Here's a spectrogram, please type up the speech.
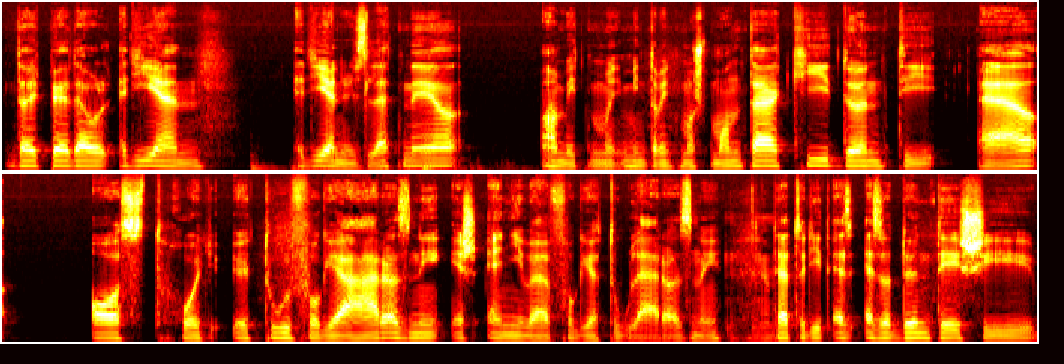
De hogy például egy ilyen, egy ilyen üzletnél, amit, mint amit most mondtál, ki dönti el azt, hogy ő túl fogja árazni, és ennyivel fogja túlárazni. Nem. Tehát, hogy itt ez, ez a döntési,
